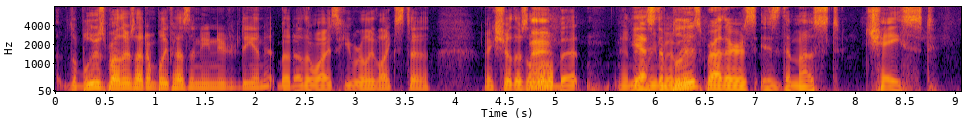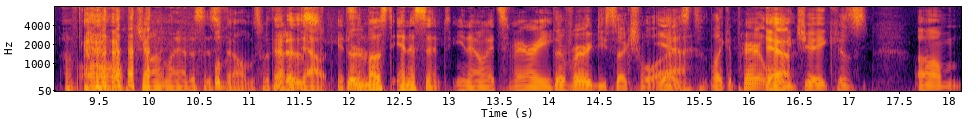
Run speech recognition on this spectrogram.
the Blues Brothers, I don't believe has any nudity in it, but otherwise he really likes to make sure there's a little bit. In yes, every the movie. Blues Brothers is the most chaste of all John Landis's Well, films, without a is. doubt. It's They're- the most innocent. You know, it's very They're very desexualized. Yeah. Like apparently Yeah. Jake has um,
